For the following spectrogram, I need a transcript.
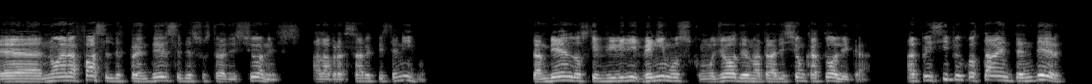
eh, no era fácil desprenderse de sus tradiciones al abrazar el cristianismo. También los que venimos, como yo, de una tradición católica, al principio costaba entender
